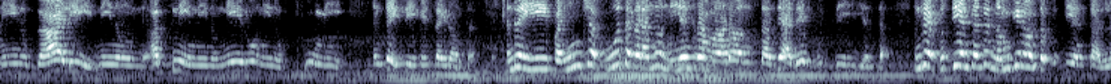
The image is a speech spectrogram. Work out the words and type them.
ನೀನು ಗಾಳಿ, ನೀನು ಅಗ್ನಿ, ನೀನು ನೀರು, ನೀನು ಭೂಮಿ ಅಂತ ಇಲ್ಲಿ ಹೇಳ್ತಾ ಇರೋಂತ ಅಂದ್ರೆ ಈ ಪಂಚಭೂತಗಳನ್ನು ನಿಯಂತ್ರಣ ಮಾಡೋ ಅಂತದ್ದೇ ಅದೇ ಬುದ್ಧಿ ಅಂತ. ಅಂದ್ರೆ ಬುದ್ಧಿ ಅಂತಂದ್ರೆ ನಮ್ಗಿರೋಂತ ಬುದ್ಧಿ ಅಂತ ಅಲ್ಲ.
